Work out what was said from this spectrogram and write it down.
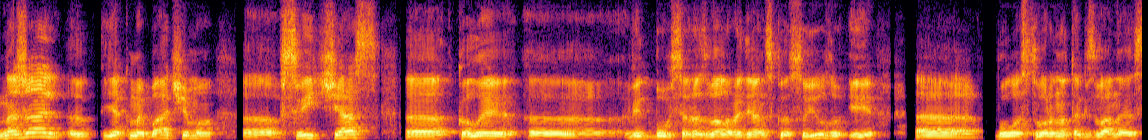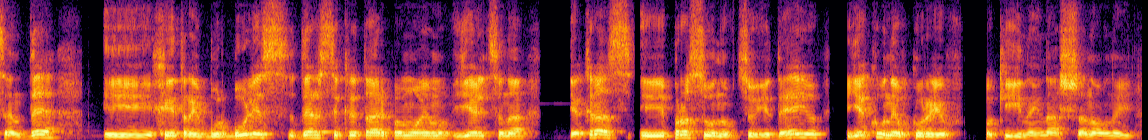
На жаль, е, як ми бачимо, е, в свій час, е, коли відбувся розвал Радянського Союзу і було створено так зване СНД, і хитрий Бурбуліс, держсекретар, по-моєму, Єльцина, якраз і просунув цю ідею, яку не вкурив покійний наш шановний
